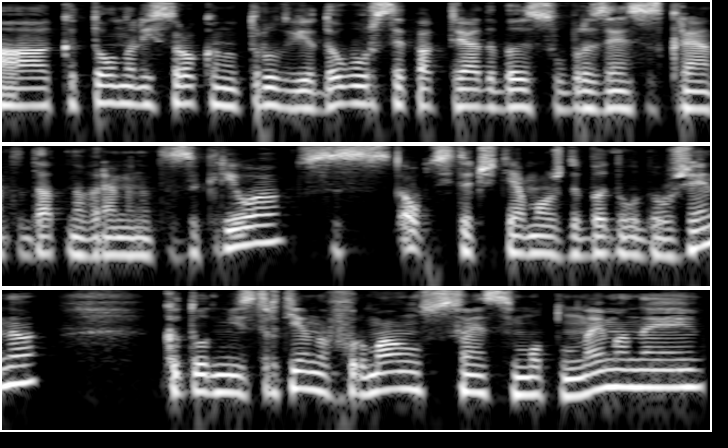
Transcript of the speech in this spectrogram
А, като нали, срока на трудовия договор все пак трябва да бъде съобразен с крайната дата на временната закрила, с опцията, че тя може да бъде удължена. Като административна формалност, освен самото наемане,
